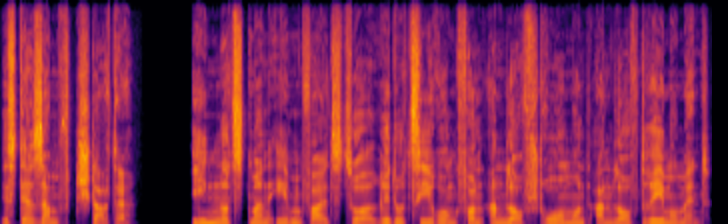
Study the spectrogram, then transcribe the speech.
ist der Sanftstarter. Ihn nutzt man ebenfalls zur Reduzierung von Anlaufstrom und Anlaufdrehmoment.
